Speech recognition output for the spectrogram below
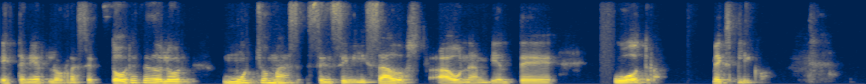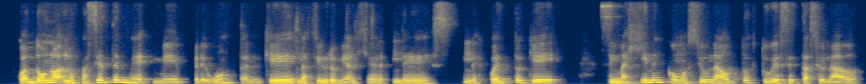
es tener los receptores de dolor mucho más sensibilizados a un ambiente u otro. Me explico. Cuando uno, los pacientes me, me preguntan qué es la fibromialgia, les, les cuento que se imaginen como si un auto estuviese estacionado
